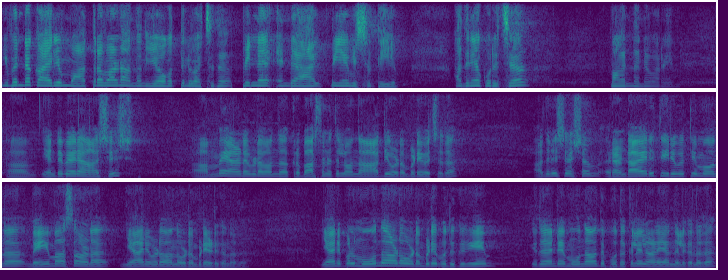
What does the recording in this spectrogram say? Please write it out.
ഇവന്റെ കാര്യം മാത്രമാണ് അന്ന് നിയോഗത്തിൽ വെച്ചത്. പിന്നെ എന്റെ ആത്മീയ വിശുദ്ധിയും. അതിനെക്കുറിച്ച് മകൻ തന്നെ പറയുന്നു. എന്റെ പേര് ആശിഷ്. അമ്മയാണ് ഇവിടെ വന്ന് കൃപാസനത്തിൽ വന്ന് ആദ്യം ഉടമ്പടി വെച്ചത്. അതിനുശേഷം രണ്ടായിരത്തി ഇരുപത്തി മൂന്ന് മെയ് മാസമാണ് ഞാൻ ഇവിടെ വന്ന് ഉടമ്പടി എടുക്കുന്നത്. ഞാനിപ്പോൾ മൂന്നാണ് ഉടമ്പടി പുതുക്കുകയും ഇത് എന്റെ മൂന്നാമത്തെ പുതുക്കലിലാണ് ഞാൻ നിൽക്കുന്നത്.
